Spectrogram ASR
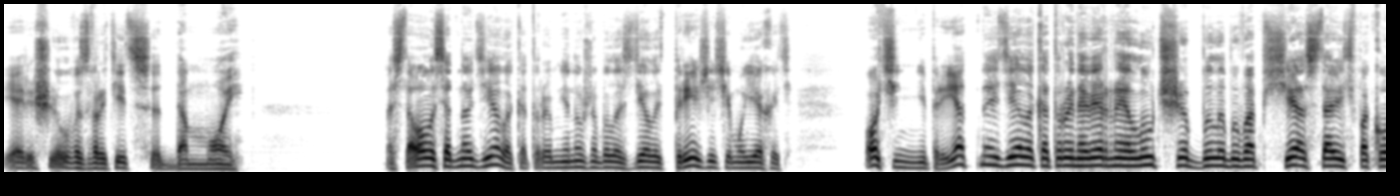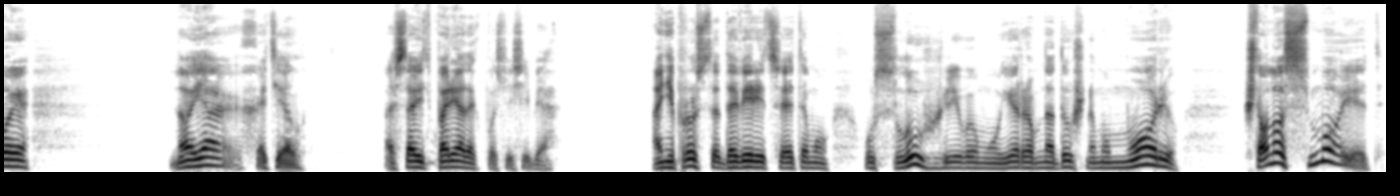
я решил возвратиться домой. Оставалось одно дело, которое мне нужно было сделать прежде, чем уехать. Очень неприятное дело, которое, наверное, лучше было бы вообще оставить в покое. Но я хотел оставить порядок после себя, а не просто довериться этому услужливому и равнодушному морю, что оно смоет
